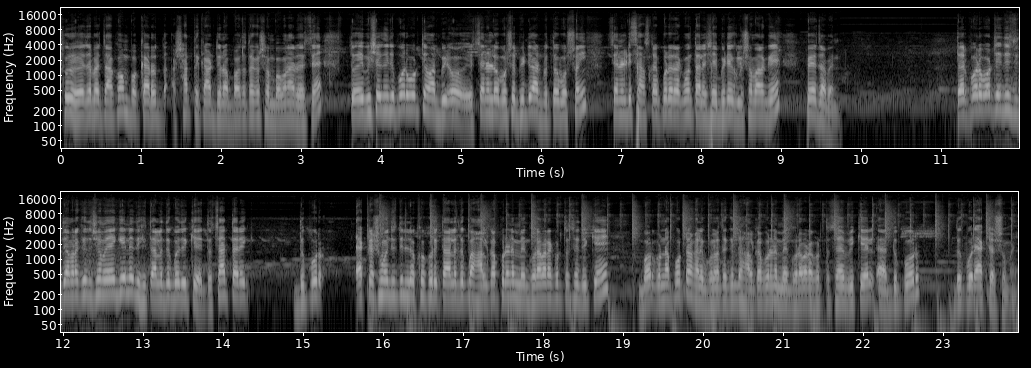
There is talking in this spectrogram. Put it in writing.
শুরু হয়ে যাবে, যা কমপক্ষে আরও সাত থেকে আট দিন অব্যাহত থাকার সম্ভাবনা রয়েছে। তো এই বিষয়ে কিন্তু পরবর্তী আমার চ্যানেলে অবশ্যই ভিডিও আসবে, তো অবশ্যই চ্যানেলটি সাবস্ক্রাইব করে রাখবেন, তাহলে সেই ভিডিওগুলো সবার আগে পেয়ে যাবেন। তার পরবর্তীতে যদি আমরা কিছু সময় এগিয়ে নিয়ে দেখি, তাহলে দেখব দিকে তো চার তারিখ দুপুর একটা সময় যদি লক্ষ্য করি, তাহলে দেখব হালকা পরিমাণে মেঘ ঘোরাফেরা করতেছে এদিকে। বরগুনা, পটুয়াখালী, ভোলাতে কিন্তু হালকা পরিমাণে মেঘ ঘোরাফেরা করতেছে বিকেল দুপুর দুপুর একটার সময়।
